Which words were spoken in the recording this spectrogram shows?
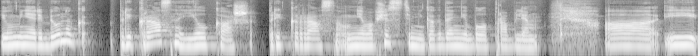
и у меня ребенок прекрасно ел каши. Прекрасно. У меня вообще с этим никогда не было проблем. А, и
